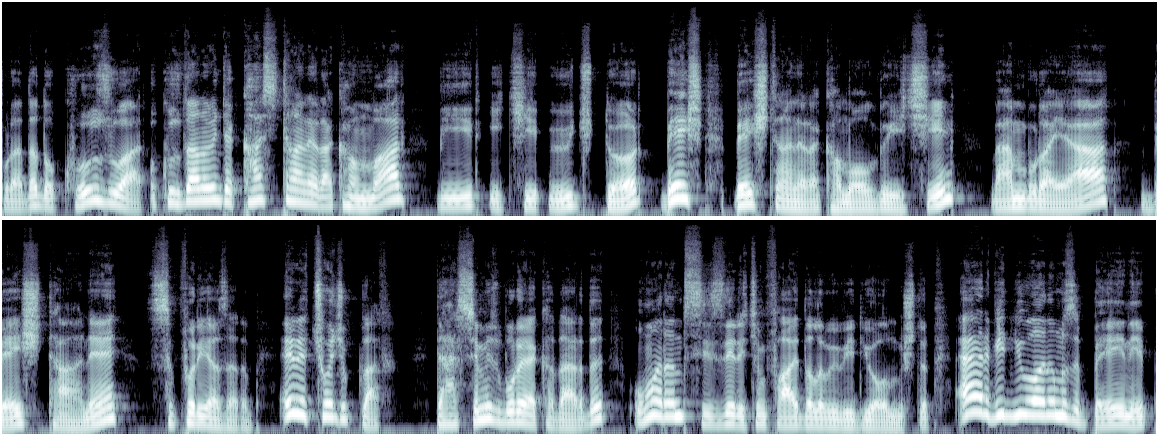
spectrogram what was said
Burada 9 var. 9'dan önce kaç tane rakam var? 1, 2, 3, 4, 5. 5 tane rakam olduğu için ben buraya 5 tane sıfır yazarım. Evet çocuklar. Dersimiz buraya kadardı. Umarım sizler için faydalı bir video olmuştur. Eğer videolarımızı beğenip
